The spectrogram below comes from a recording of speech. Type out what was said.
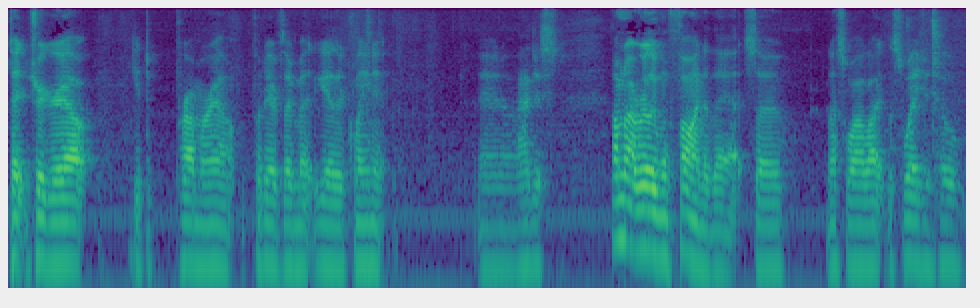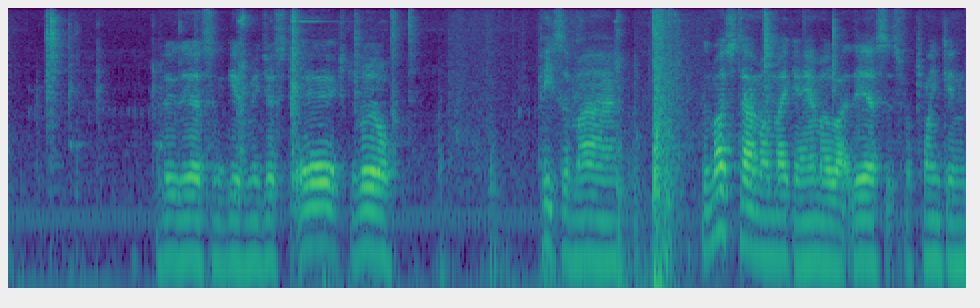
take the trigger out, get the primer out, put everything back together, clean it. And uh, I just, I'm not really one fond of that, so that's why I like the swaging tool. I do this and it gives me just extra little peace of mind. Because most of the time I'm making ammo like this, it's for plinking.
